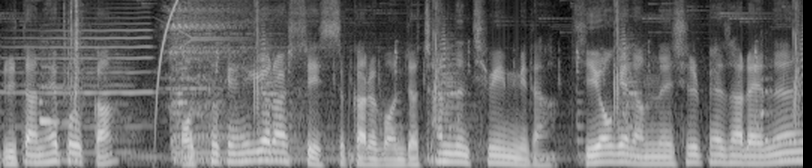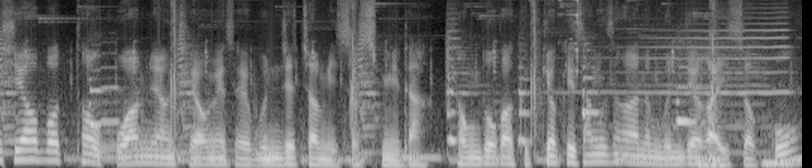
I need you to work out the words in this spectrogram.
일단 해볼까? 어떻게 해결할 수 있을까를 먼저 찾는 팀입니다. 기억에 남는 실패 사례는 시어버터 고함량 제형에서의 문제점이 있었습니다. 경도가 급격히 상승하는 문제가 있었고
